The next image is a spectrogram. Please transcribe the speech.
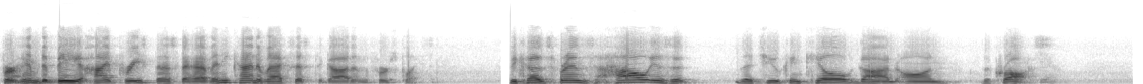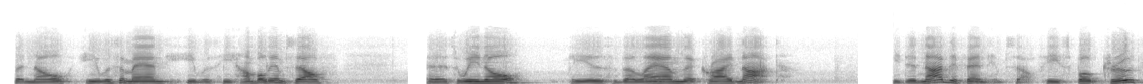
for Right. him to be a high priest and us to have any kind of access to God in the first place. Because, friends, how is it that you can kill God on the cross? But no, he was a man. He was he humbled himself. As we know, he is the lamb that cried not. He did not defend himself. He spoke truth,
